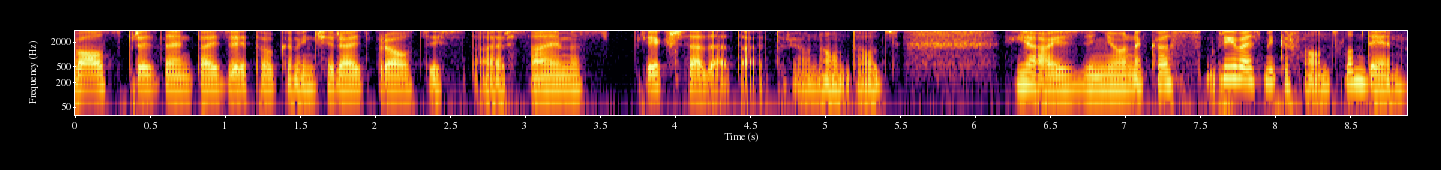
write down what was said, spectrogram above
valsts prezidenta aizvieto, ka viņš ir aizbraucis. Tā ir saimas priekšsēdētāja. Tur jau nav daudz jāizziņo nekas. Brīvais mikrofons. Labdien!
